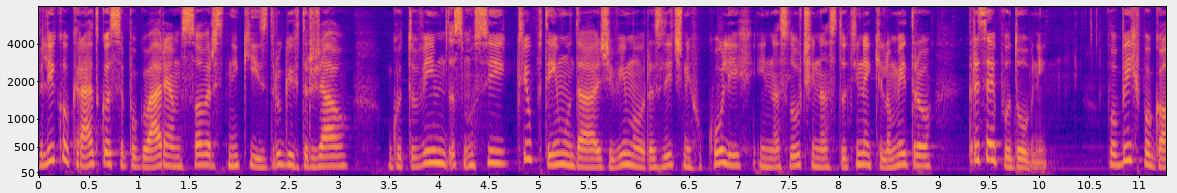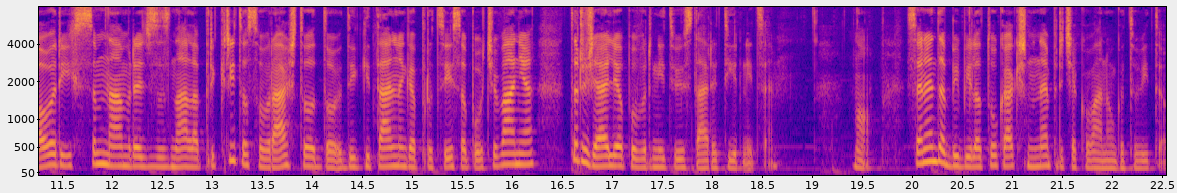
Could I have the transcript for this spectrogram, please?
Veliko kratko se pogovarjam s sovrstniki iz drugih držav, ugotovim, da smo si, kljub temu, da živimo v različnih okoljih in nas loči na stotine kilometrov, precej podobni. V obih pogovorjih sem namreč zaznala prikrito sovraštvo do digitalnega procesa poučevanja ter željo po vrnitvi v stare tirnice. No, se ne da bi bila to kakšna nepričakovana ugotovitev.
